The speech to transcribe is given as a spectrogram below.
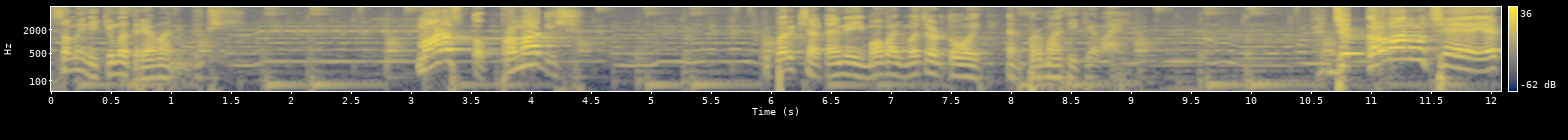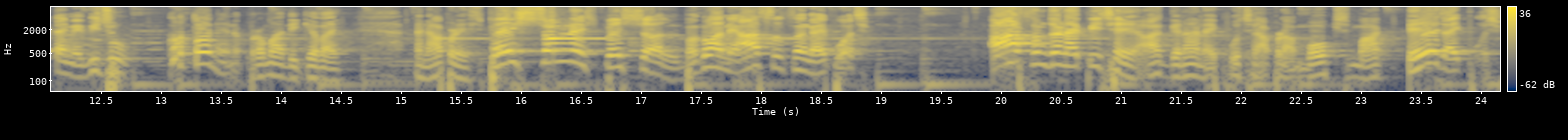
સમયની કિંમત રહેવાની નથી. માણસ તો પ્રમાદી છે. પરીક્ષા ટાઈમે એ મોબાઈલ મચડતો હોય એને પ્રમાદી કહેવાય. જે કરવાનું છે એ ટાઈમે બીજું કરતો હોય ને એને પ્રમાદી કહેવાય. અને આપણે સ્પેશિયલ ને સ્પેશિયલ ભગવાને આ સત્સંગ આપ્યો છે. આ સમજણ આપી છે, આ જ્ઞાન આપ્યું છે, આપણા મોક્ષ માટે જ આપ્યું છે.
